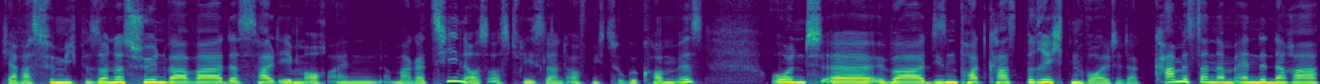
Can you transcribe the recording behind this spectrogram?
ja, was für mich besonders schön war, war, dass halt eben auch ein Magazin aus Ostfriesland auf mich zugekommen ist und äh, über diesen Podcast berichten wollte. Da kam es dann am Ende nachher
